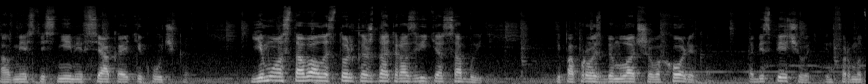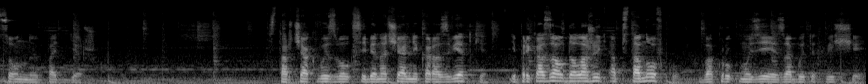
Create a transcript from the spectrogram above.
а вместе с ними всякая текучка, ему оставалось только ждать развития событий и по просьбе младшего Холика обеспечивать информационную поддержку. Старчак вызвал к себе начальника разведки и приказал доложить обстановку вокруг музея забытых вещей.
